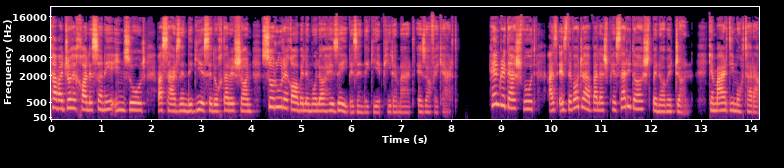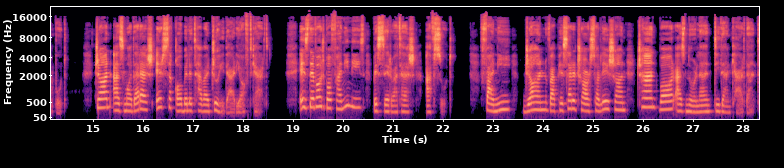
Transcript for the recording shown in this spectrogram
توجه خالصانه این زوج و سرزندگی سه دخترشان سرور قابل ملاحظه‌ای به زندگی پیرمرد اضافه کرد. هنری دشوود از ازدواج اولش پسری داشت به نام جان که مردی محترم بود. جان از مادرش ارث قابل توجهی دریافت کرد. ازدواج با فنی نیز به ثروتش افزود. فنی، جان و پسر چهار سالهشان چند بار از نورلند دیدن کردند.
